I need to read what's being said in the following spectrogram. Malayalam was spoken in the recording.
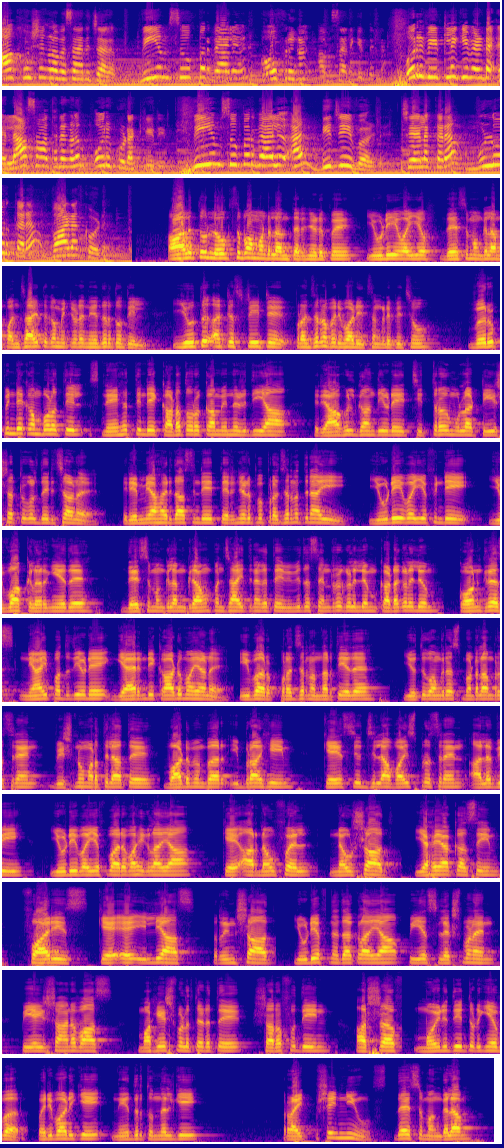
ആഘോഷങ്ങൾ അവസാനിച്ചാലും വി എം സൂപ്പർ വാല്യുവിൽ ഓഫറുകൾ അവസാനിക്കുന്നില്ല ഒരു വീട്ടിലേക്ക് വേണ്ട എല്ലാ സാധനങ്ങളും ഒരു കുടക്കീടിൽ V M super value and digi world Chelakkara Mullurkara Vazhakode. Alathur Lok Sabha മണ്ഡലം തെരഞ്ഞെടുപ്പ് U D Y F Desamangalam panchayat കമ്മിറ്റിയുടെ നേതൃത്വത്തിൽ യൂത്ത് അറ്റ് സ്ട്രീറ്റ് പ്രചരണ പരിപാടി സംഘടിപ്പിച്ചു. വെറുപ്പിന്റെ കമ്പോളത്തിൽ സ്നേഹത്തിന്റെ കട തുറക്കാം എന്നെഴുതിയ രാഹുൽ ഗാന്ധിയുടെ ചിത്രവുമുള്ള ടീഷർട്ടുകൾ ധരിച്ചാണ് രമ്യ ഹരിദാസിന്റെ തെരഞ്ഞെടുപ്പ് പ്രചരണത്തിനായി യു ഡി വൈ എഫിന്റെ യുവാക്കൾ ഇറങ്ങിയത്. ദേശമംഗലം ഗ്രാമപഞ്ചായത്തിനകത്തെ വിവിധ സെന്ററുകളിലും കടകളിലും കോൺഗ്രസ് ന്യായ് പദ്ധതിയുടെ ഗ്യാരണ്ടി കാർഡുമായാണ് ഇവർ പ്രചരണം നടത്തിയത്. യൂത്ത് കോൺഗ്രസ് മണ്ഡലം president Vishnu Madathilath ward member Ibrahim K S U ജില്ലാ vice president Alavi U D Y F ഭാരവാഹികളായ K R Noufal Noushad Yahya Kasim Faris K A Ilyas Rinshad U D F നേതാക്കളായ P S Lakshmanan P I Shanavas Mahesh Veluthedath Sharafudheen Arshaf Moinudheen തുടങ്ങിയവർ പരിപാടിക്ക് നേതൃത്വം നൽകി. Right news Desamangalam.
